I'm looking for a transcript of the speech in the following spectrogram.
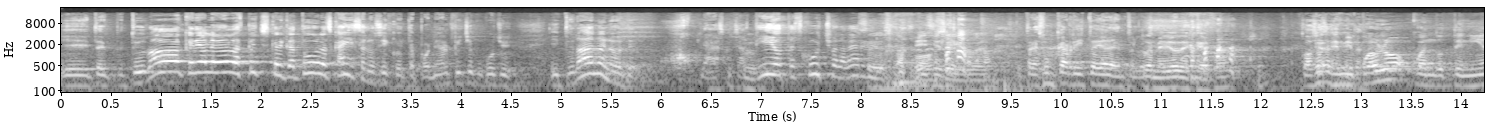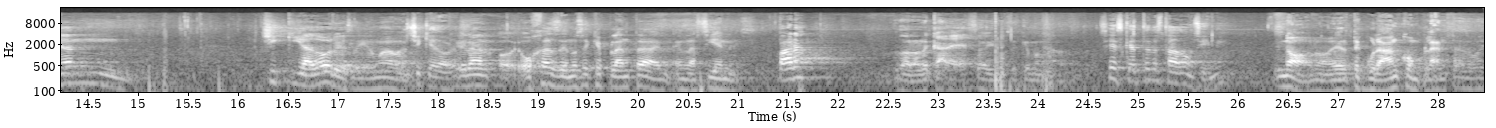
y te- tú, no, quería leer las pinches caricaturas, cállese el hocico, y te ponía el pinche cucucho, y, y tú, no, no, y luego te, uf, ya escuchas, tío, te escucho a la verga. Sí, güey. Y traes un carrito ahí adentro. Remedio de jefa. Cosas en mi pueblo, cuando tenían chiquiadores, le llamaban. Chiquiadores. Eran ho- hojas de no sé qué planta en, en las sienes. Para. Dolor de cabeza y no sé qué mamada. Sí, es que antes lo estaba Don Simi. No, no, eh, te curaban con plantas, güey.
